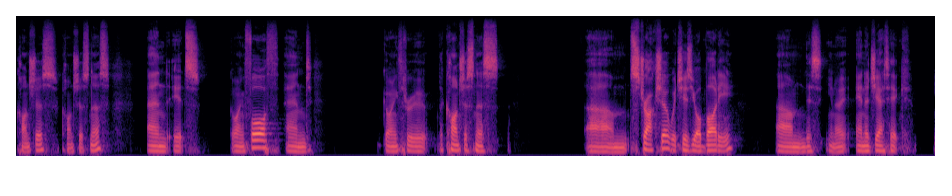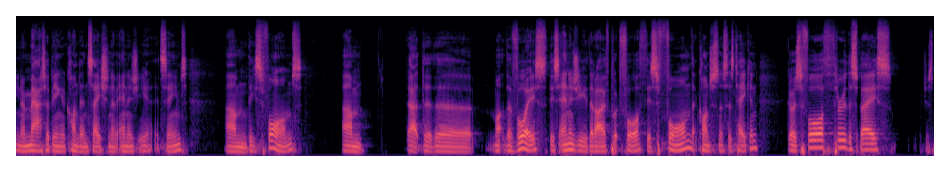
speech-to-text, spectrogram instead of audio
Conscious, consciousness, and it's going forth and going through the consciousness um, structure, which is your body, um, this you know energetic, you know matter being a condensation of energy. It seems um, these forms um, that the the the voice, this energy that I've put forth, this form that consciousness has taken, goes forth through the space, which is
